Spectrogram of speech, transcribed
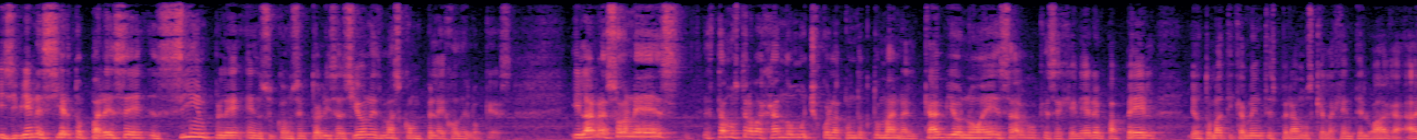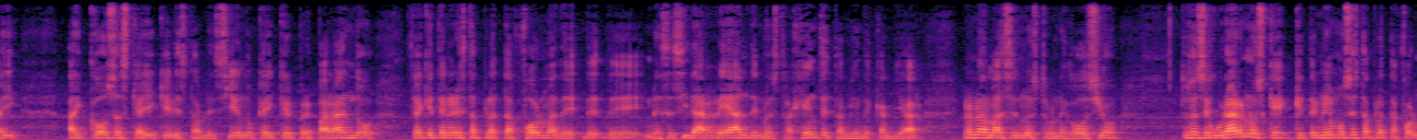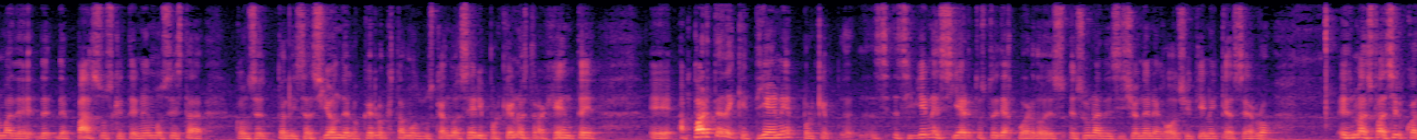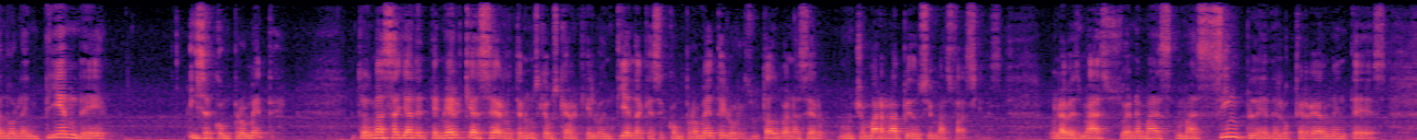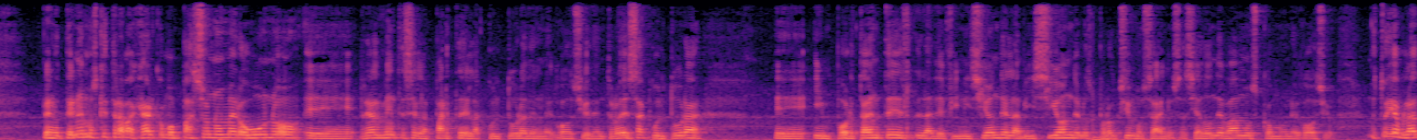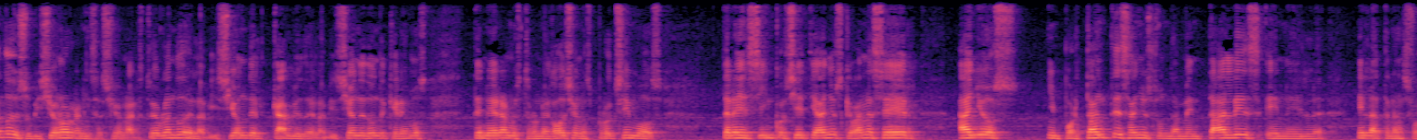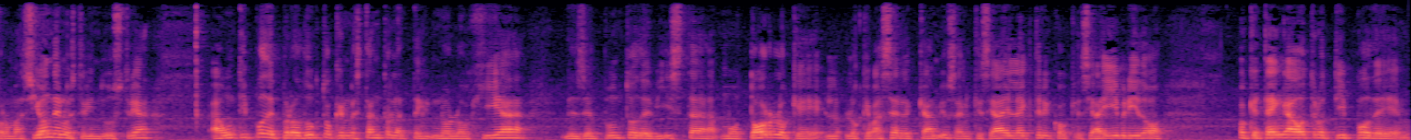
Y si bien es cierto, parece simple en su conceptualización, es más complejo de lo que es. Y la razón es, estamos trabajando mucho con la conducta humana. El cambio no es algo que se genera en papel y automáticamente esperamos que la gente lo haga. Hay, hay cosas que hay que ir estableciendo, que hay que ir preparando, que hay que tener esta plataforma de, necesidad real de nuestra gente también de cambiar. No nada más es nuestro negocio. Entonces asegurarnos que, que tenemos esta plataforma de, pasos, que tenemos esta conceptualización de lo que es lo que estamos buscando hacer y por qué nuestra gente eh, aparte de que tiene, porque eh, si bien es cierto, estoy de acuerdo, es, una decisión de negocio y tiene que hacerlo, es más fácil cuando la entiende y se compromete. Entonces, más allá de tener que hacerlo, tenemos que buscar que lo entienda, que se compromete y los resultados van a ser mucho más rápidos y más fáciles. Una vez más, suena más, más simple de lo que realmente es. Pero tenemos que trabajar como paso número uno, eh, realmente es en la parte de la cultura del negocio. Dentro de esa cultura, eh, importante es la definición de la visión de los próximos años, hacia dónde vamos como negocio. No estoy hablando de su visión organizacional, estoy hablando de la visión del cambio, de la visión de dónde queremos tener a nuestro negocio en los próximos 3, 5, 7 años, que van a ser años importantes, años fundamentales en, el, en la transformación de nuestra industria a un tipo de producto que no es tanto la tecnología desde el punto de vista motor lo que, lo, que va a ser el cambio, o sea, el que sea eléctrico, que sea híbrido o que tenga otro tipo de,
